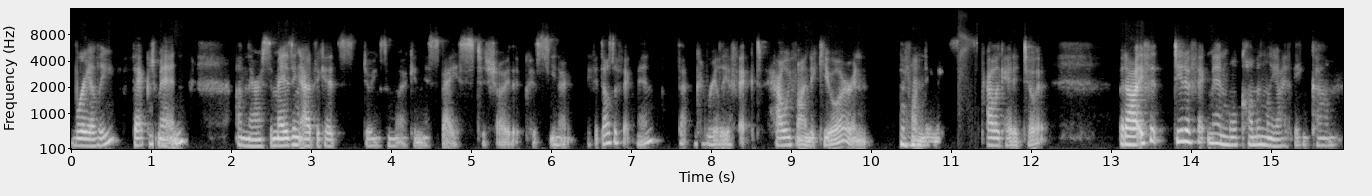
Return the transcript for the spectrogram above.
rarely affect Mhm. men. Um, there are some amazing advocates doing some work in this space to show that because you know if it does affect men, that could really affect how we find a cure and the Mhm. funding that's allocated to it. But uh, if it did affect men more commonly, I think um,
